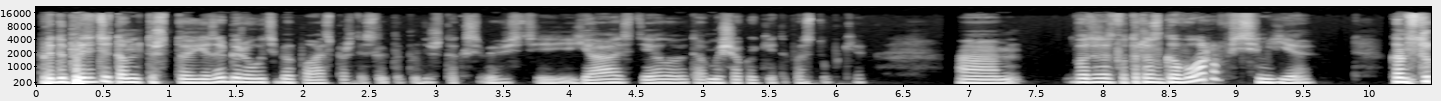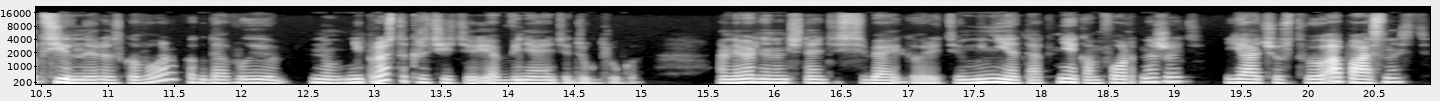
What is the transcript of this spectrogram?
Предупредить о том, то, что я заберу у тебя паспорт, если ты будешь так себя вести. Я сделаю там еще какие-то поступки. Ам, вот этот вот разговор в семье, конструктивный разговор, когда вы, ну, не просто кричите и обвиняете друг друга, а, наверное, начинаете с себя и говорите: "Мне так некомфортно жить, я чувствую опасность".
